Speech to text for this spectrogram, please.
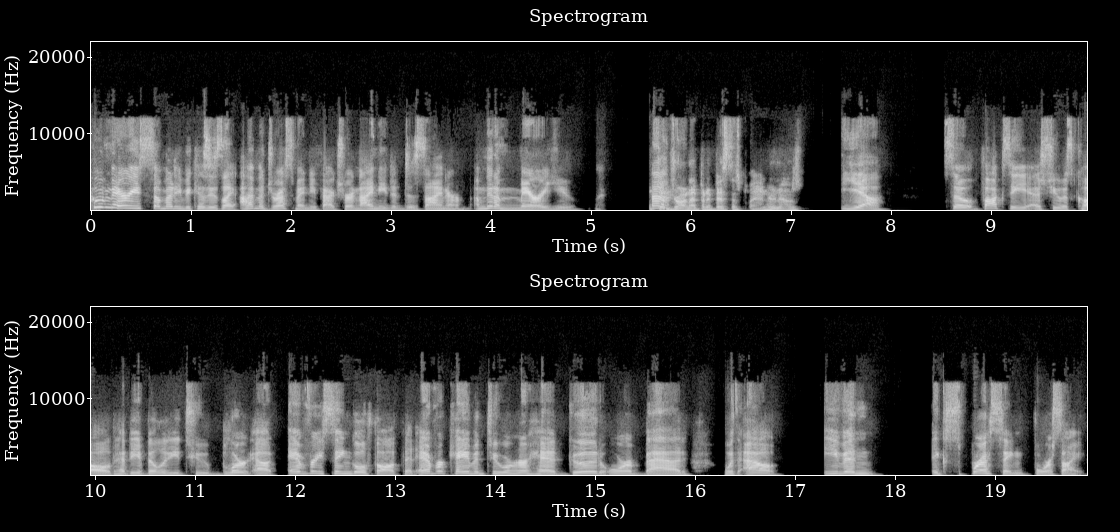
who marries somebody because he's like i'm a dress manufacturer and i need a designer i'm going to marry you could have drawn up in a business plan. Who knows? Yeah. So foxy as she was called had the ability to blurt out every single thought that ever came into her head good or bad without even expressing foresight.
